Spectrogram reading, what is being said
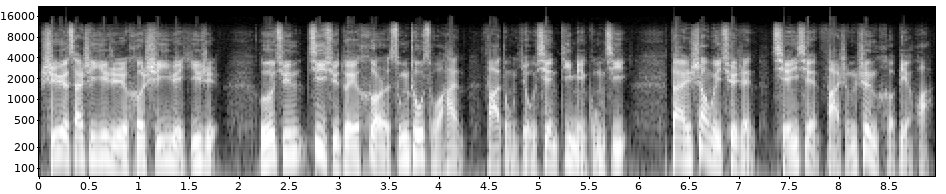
十月三十一日和十一月一日，俄军继续对赫尔松州左岸发动有限地面攻击，但尚未确认前线发生任何变化。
